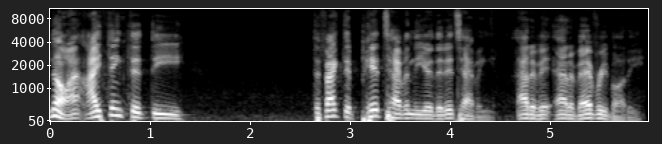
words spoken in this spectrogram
no, I, I think that the the fact that Pitt's having the year that it's having out of it, out of everybody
